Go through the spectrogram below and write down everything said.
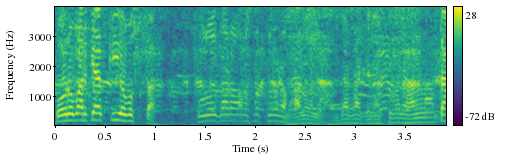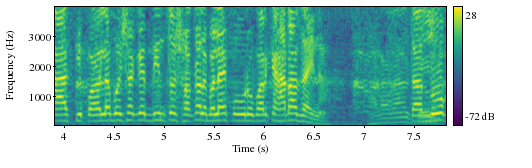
পৌর পার্কে আজ কি অবস্থা? পুরো অবস্থা খুব একটা ভালো না দেখা কেনা খুব ভালো না। তা আজকে পয়লা বৈশাখের দিন তো সকালবেলায় পৌর পার্কে হাঁটা যায় না। তা লোক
